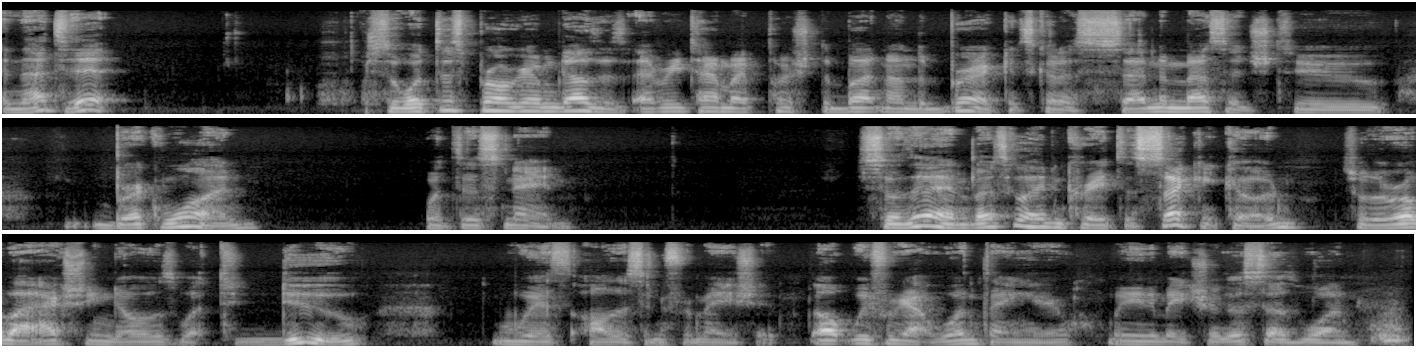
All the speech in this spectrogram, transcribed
And that's it. So what this program does is every time I push the button on the brick, it's going to send a message to brick one with this name. So then let's go ahead and create the second code so the robot actually knows what to do with all this information. Oh, we forgot one thing here. We need to make sure this says one.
